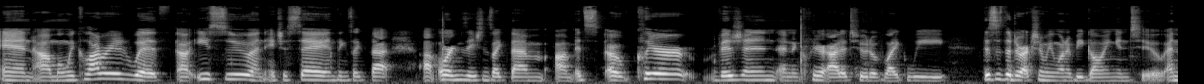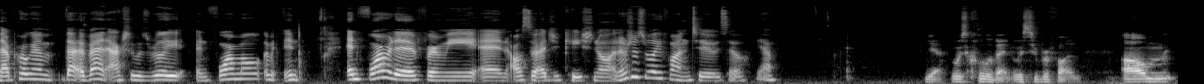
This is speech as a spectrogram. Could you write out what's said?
And um, when we collaborated with uh, ISU and HSA and things like that, um, organizations like them, um, it's a clear vision and a clear attitude of like we. This is the direction we want to be going into, and that program, that event, actually was really informal, I mean, in, informative for me, and also educational, and it was just really fun too. So yeah. Yeah, it was a cool event. It was super fun. Um,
